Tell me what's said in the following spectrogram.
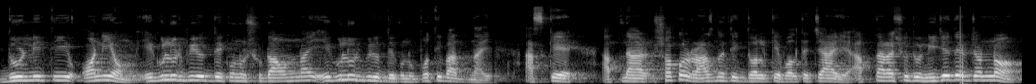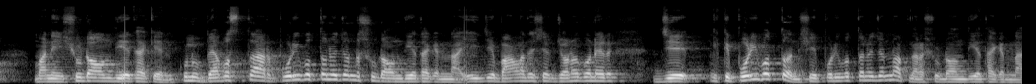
দুর্নীতি, অনিয়ম, এগুলোর বিরুদ্ধে কোনো শুডাউন নাই, এগুলোর বিরুদ্ধে কোনো প্রতিবাদ নাই। আজকে আপনার সকল রাজনৈতিক দলকে বলতে চাই, আপনারা শুধু নিজেদের জন্য মানে শুডাউন দিয়ে থাকেন। কোনো ব্যবস্থার পরিবর্তনের জন্য শুডাউন দিয়ে থাকেন না। এই যে বাংলাদেশের জনগণের যে একটি পরিবর্তন, সেই পরিবর্তনের জন্য আপনারা শুডাউন দিয়ে থাকেন না।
